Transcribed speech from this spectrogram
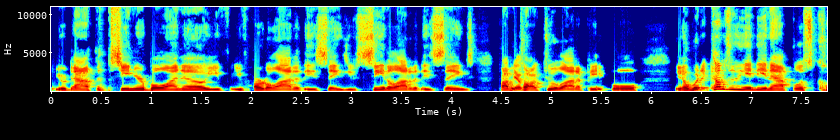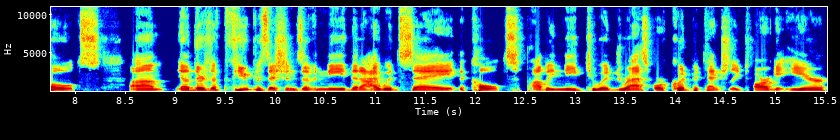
You're down at the Senior Bowl. I know you've you've heard a lot of these things. You've seen a lot of these things. Probably yep. talked to a lot of people. You know, when it comes to the Indianapolis Colts, um, you know, there's a few positions of need that I would say the Colts probably need to address or could potentially target here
